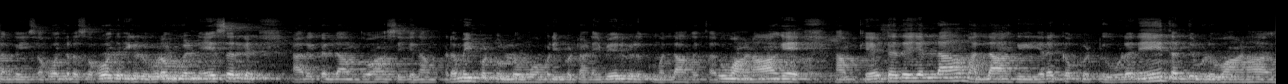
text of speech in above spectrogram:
தங்கை சகோதர சகோதரிகள் உறவுகள் நேசர்கள் யாருக்கெல்லாம் துவா செய்ய நாம் கடமைப்பட்டுள்ளோமோ அப்படிப்பட்ட அனைவர்களுக்கும் அல்லாஹ் தருவானாக. நாம் கேட்டதையெல்லாம் அல்லாஹ் இறக்கப்பட்டு உடனே தந்து விடுவானாக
